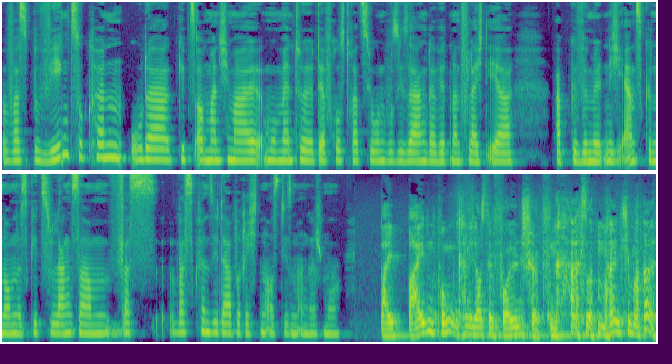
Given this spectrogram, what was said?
was bewegen zu können? Oder gibt es auch manchmal Momente der Frustration, wo Sie sagen, da wird man vielleicht eher abgewimmelt, nicht ernst genommen, es geht zu langsam? Was, was können Sie da berichten aus diesem Engagement? bei beiden Punkten kann ich aus dem Vollen schöpfen. Also manchmal,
